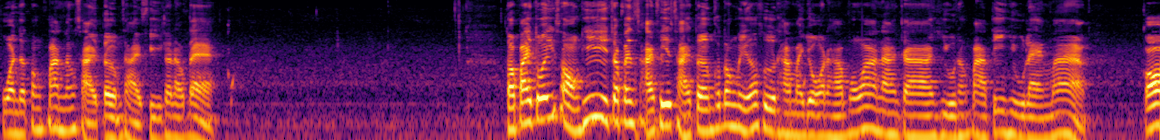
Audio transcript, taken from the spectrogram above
ควรจะต้องปั้นทั้งสายเติมสายฟรีก็แล้วแต่ ต่อไปตัวที่สองที่จะเป็นสายฟรีสายเติมก็ต้องมีก็คือทามาโยนะครับ เพราะว่านางจะฮิวทั้งปาร์ตี้ฮิวแรงมาก ก็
